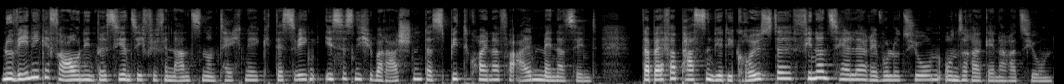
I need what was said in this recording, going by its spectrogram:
Nur wenige Frauen interessieren sich für Finanzen und Technik, deswegen ist es nicht überraschend, dass Bitcoiner vor allem Männer sind. Dabei verpassen wir die größte finanzielle Revolution unserer Generation.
